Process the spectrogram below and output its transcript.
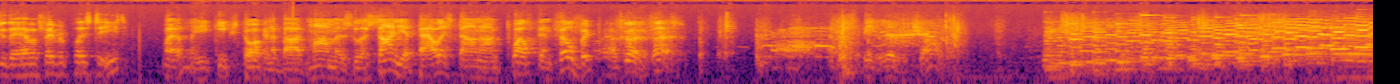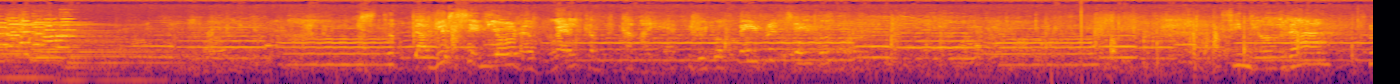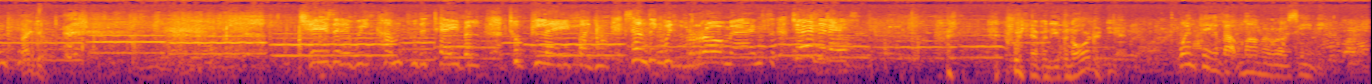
Do they have a favorite place to eat? Well, he keeps talking about Mama's lasagna palace down on 12th and Filbert. Yeah, good, thanks. That must be a Little Charlie. Mr. Douglas, Senora, welcome. Come, I have for you your favorite table. Senora, Thank you. Cesare will come to the table to play for you. Something with romance. Cesare! We haven't even ordered yet. One thing about Mama Rosini.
